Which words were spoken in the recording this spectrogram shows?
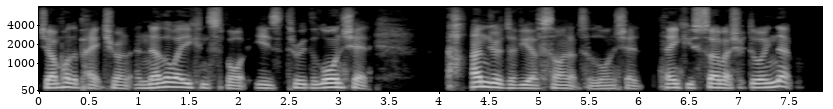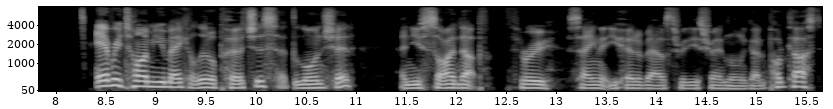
jump on the Patreon. Another way you can support is through the Lawn Shed. Hundreds of you have signed up to the Lawn Shed. Thank you so much for doing that. Every time you make a little purchase at the Lawn Shed and you signed up through saying that you heard about us through the Australian Lawn and Garden podcast,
